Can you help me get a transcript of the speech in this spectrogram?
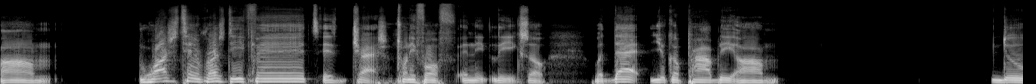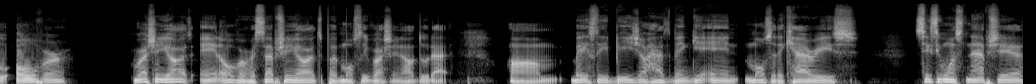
Um, Washington rush defense is trash, twenty fourth in the league. So with that, you could probably um do over rushing yards and over reception yards, but mostly rushing. I'll do that. Um, basically, Bijan has been getting most of the carries. 61 snap share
